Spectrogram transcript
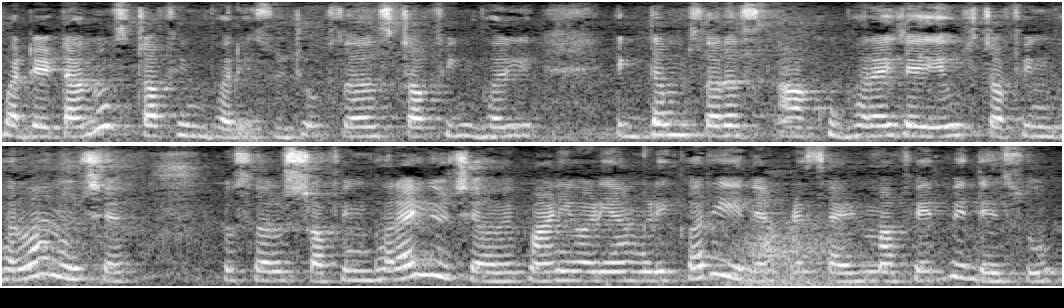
બટેટાનું સ્ટફિંગ ભરીશું. જો સરસ સ્ટફિંગ ભરી, એકદમ સરસ આખું ભરાઈ જાય એવું સ્ટફિંગ ભરવાનું છે, તો સરસ સ્ટફિંગ ભરાઈ ગયું છે. હવે પાણીવાળી આંગળી કરીને આપણે સાઈડમાં ફેરવી દઈશું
